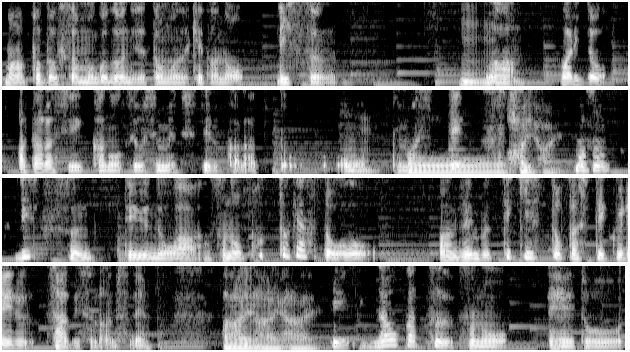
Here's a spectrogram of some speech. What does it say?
まあ、ポトフさんもご存知だと思うんですけど、あの、リッスンは割と新しい可能性を示してるかなと思ってまして、はいはい。まあ、そのリッスンっていうのは、そのポッドキャストをあ全部テキスト化してくれるサービスなんですね。はいはいはい。で、なおかつ、その、えっ、ー、と、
